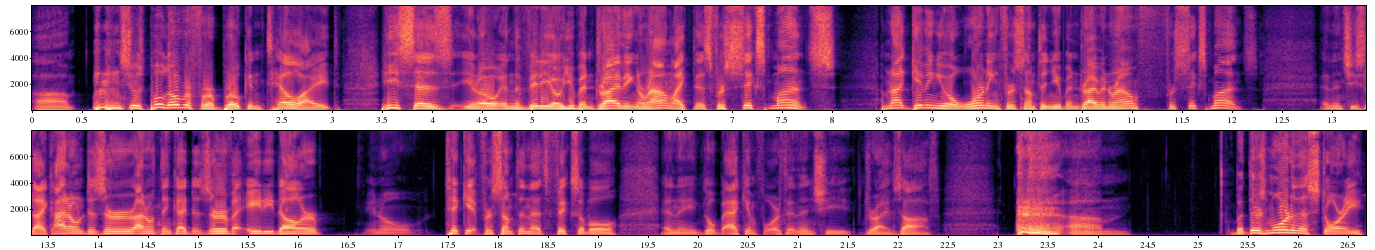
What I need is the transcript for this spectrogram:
Um, she was pulled over for a broken taillight. He says, you know, in the video, you've been driving around like this for six months. I'm not giving you a warning for something you've been driving around for six months. And then she's like, I don't deserve, I don't think I deserve a $80, you know, ticket for something that's fixable. And they go back and forth and then she drives off. um, but there's more to the story.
